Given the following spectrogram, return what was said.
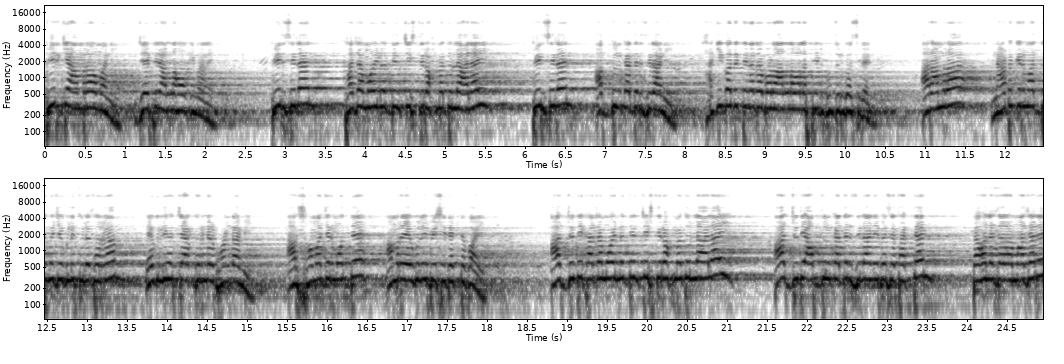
পীরকে আমরাও মানি, যে পীর আল্লাহ কি মানে। পীর ছিলেন খাজা মঈনুদ্দিন চিস্তি রহমতুল্লাহ আলাই পীর ছিলেন আব্দুল কাদের জিরানি হাকিকতে তেনারা বড় আল্লাহওয়ালা পীর বুজুর্গ ছিলেন। আর আমরা নাটকের মাধ্যমে যেগুলি তুলে ধরলাম, এগুলি হচ্ছে এক ধরনের ভণ্ডামি। আর সমাজের মধ্যে আমরা এগুলি বেশি দেখতে পাই। আজ যদি খাজা মঈনুদ্দিন চিস্তি রহমতুল্লাহ আলাই আজ যদি আব্দুল কাদের জিলানি বেঁচে থাকতেন তাহলে যারা মাজারে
